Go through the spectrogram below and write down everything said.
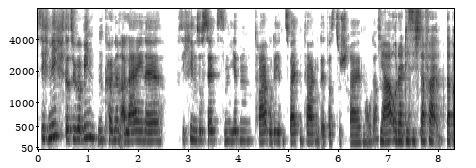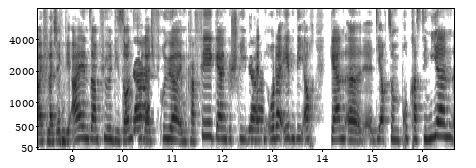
sich nicht dazu überwinden können, alleine sich hinzusetzen, jeden Tag oder jeden zweiten Tag und etwas zu schreiben, oder? Ja, oder die sich da, dabei vielleicht irgendwie einsam fühlen, die sonst Ja. vielleicht früher im Café gern geschrieben Ja. hätten oder eben die auch gern, äh, die auch zum Prokrastinieren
